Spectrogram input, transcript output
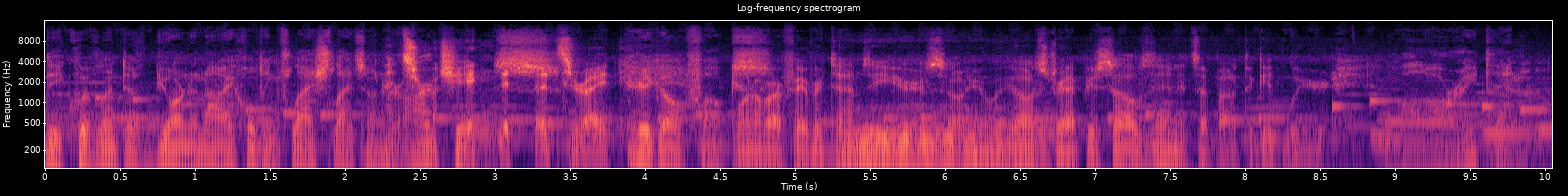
the equivalent of Bjorn and I holding flashlights under our chins. That's right. Here you go, folks. One of our favorite times of year. So here we go. Strap yourselves in. It's about to get weird. Well, all right then.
